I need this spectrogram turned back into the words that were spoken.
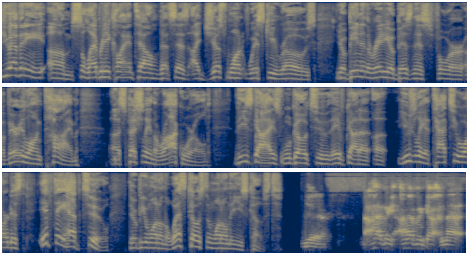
Do you have any um, celebrity clientele that says, I just want Whiskey Rose? You know, being in the radio business for a very long time, uh, especially in the rock world, these guys will go to, they've got a, a usually a tattoo artist. If they have two, there'll be one on the West Coast and one on the East Coast. Yeah. I haven't I haven't gotten that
